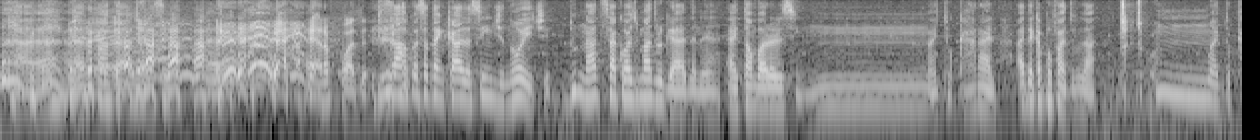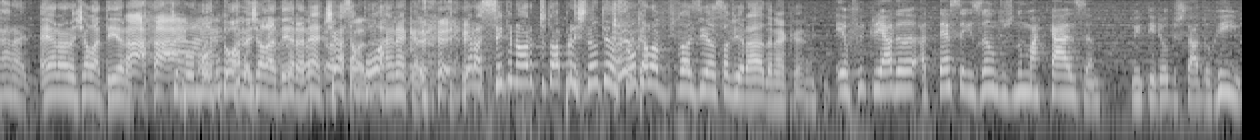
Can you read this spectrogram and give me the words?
Ah, era fantástico. Assim. era foda. Bizarro quando você tá em casa assim de noite, do nada você acorda de madrugada, né? Aí tá um barulho assim. Hum, aí tu, caralho. Aí daqui a pouco faz. nada, tchic, Hum, aí tu, caralho. Era a geladeira. tipo o motor da geladeira, né? Tinha essa porra, né, cara? E era sempre na hora que tu tava prestando atenção que ela fazia essa virada, né, cara? Eu fui criada até seis anos numa casa no interior do estado do Rio,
